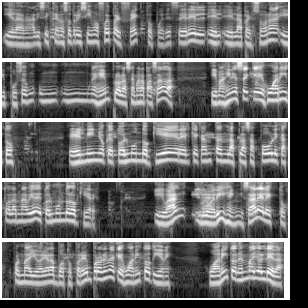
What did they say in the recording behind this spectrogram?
Y el análisis que nosotros hicimos fue perfecto. Puede ser el, el- el- la persona, y puse un, un- un ejemplo la semana pasada. Imagínese que Juanito es el niño que todo el mundo quiere, el que canta en las plazas públicas todas las navidades y todo el mundo lo quiere. Y van y lo eligen y sale electo por mayoría de los votos. Pero hay un problema que Juanito tiene. Juanito no es mayor de edad.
